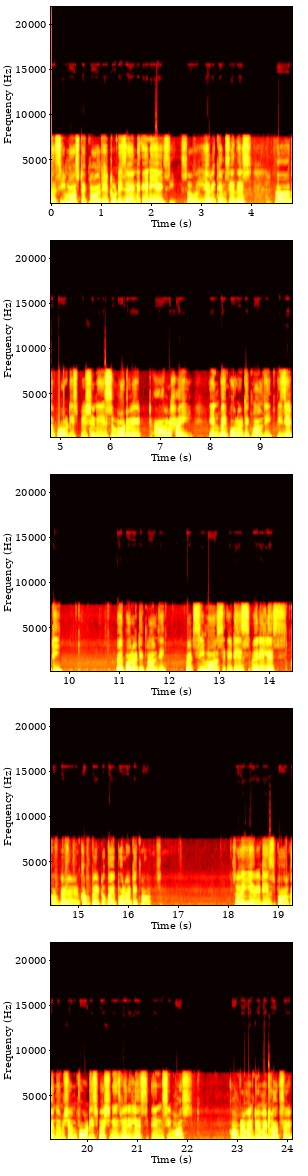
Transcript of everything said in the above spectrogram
the CMOS technology to design any IC so here you can see this uh, the power dissipation is moderate or high in bipolar technology BJT bipolar technology but CMOS it is very less compared compared to bipolar technology. So here it is power consumption, power dissipation is very less in CMOS complementary metal oxide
